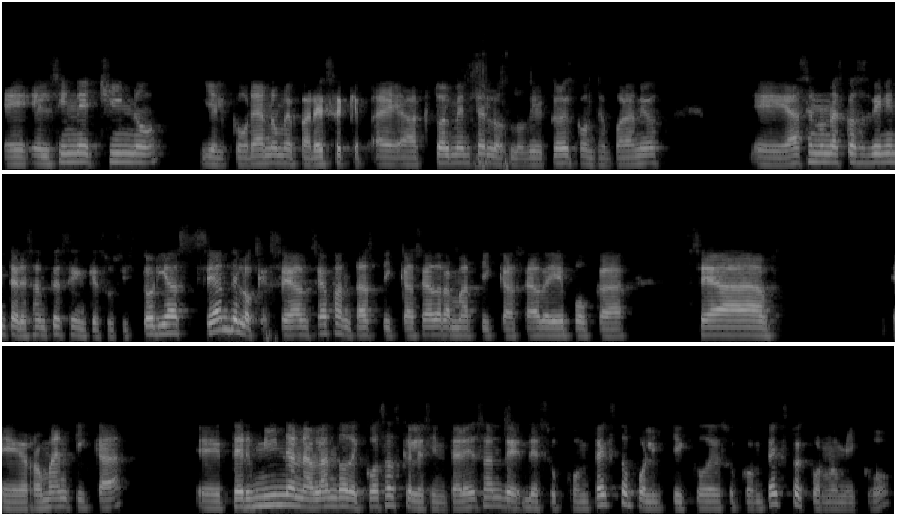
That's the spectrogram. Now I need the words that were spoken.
el cine chino y el coreano me parece que actualmente los, los directores contemporáneos eh, hacen unas cosas bien interesantes en que sus historias, sean de lo que sean, sea fantástica, sea dramática, sea de época, sea eh, romántica, eh, terminan hablando de cosas que les interesan de, su contexto político, de su contexto económico.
